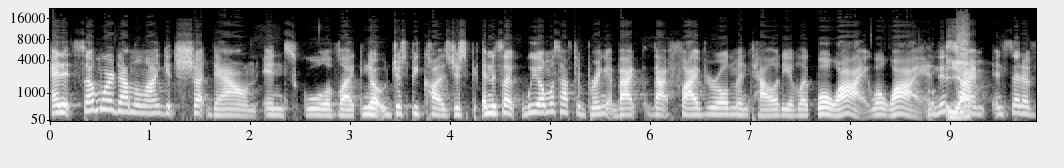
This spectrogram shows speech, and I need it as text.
And it's somewhere down the line gets shut down in school of like no just because just and it's like we almost have to bring it back that five year old mentality of like well why well why? And this Yep. time instead of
